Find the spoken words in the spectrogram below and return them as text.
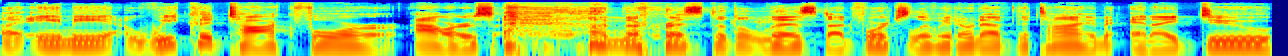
Uh, Amy, we could talk for hours on the rest of the list. Unfortunately, we don't have the time. And I do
